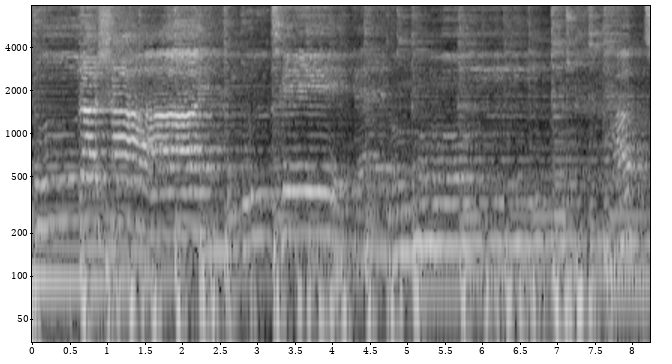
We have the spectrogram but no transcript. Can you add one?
দুরাশায় দুলছে কেন ভাবছ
